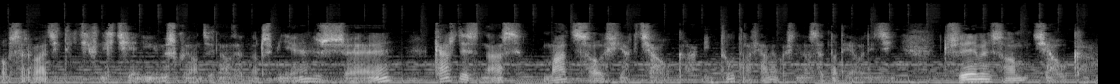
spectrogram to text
obserwacji tych dziwnych cieni myszkujących na zewnątrz mnie, że każdy z nas ma coś jak ciałka. I tu trafiamy właśnie na sedno tej audycji. Czym są ciałka?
